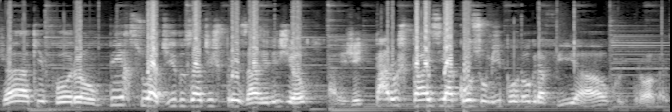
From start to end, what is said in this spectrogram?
já que foram persuadidos a desprezar a religião, a rejeitar os pais e a consumir pornografia, álcool e drogas.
